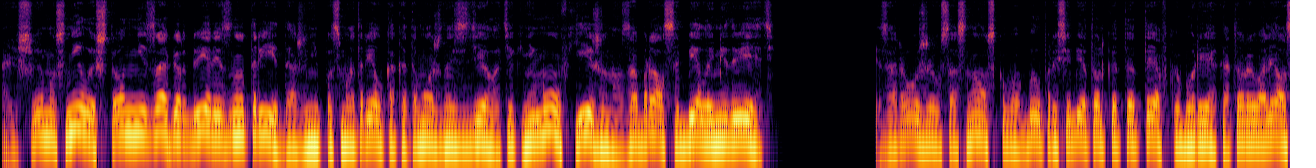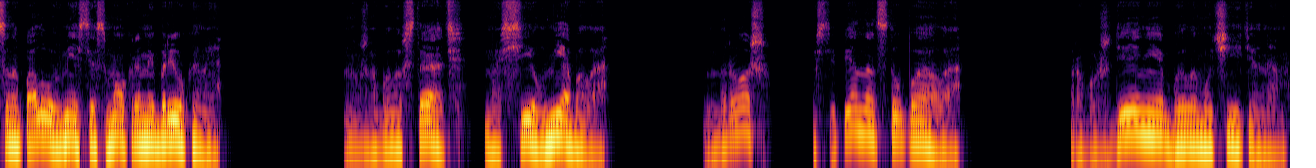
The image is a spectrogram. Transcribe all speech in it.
А еще ему снилось, что он не запер дверь изнутри, даже не посмотрел, как это можно сделать, и к нему в хижину забрался белый медведь. Из оружия у Сосновского был при себе только ТТ в кобуре, который валялся на полу вместе с мокрыми брюками. Нужно было встать, но сил не было. Дрожь постепенно отступала. Пробуждение было мучительным.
